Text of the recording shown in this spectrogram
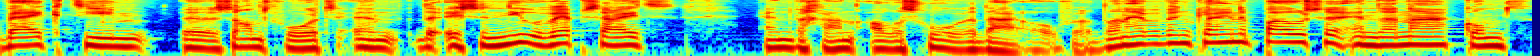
wijkteam eh, Zandvoort. En er is een nieuwe website en we gaan alles horen daarover. Dan hebben we een kleine pauze en daarna komt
